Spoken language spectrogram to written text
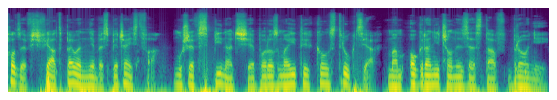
wchodzę w świat pełen niebezpieczeństwa. Muszę wspinać się po rozmaitych konstrukcjach. Mam ograniczony zestaw broni.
